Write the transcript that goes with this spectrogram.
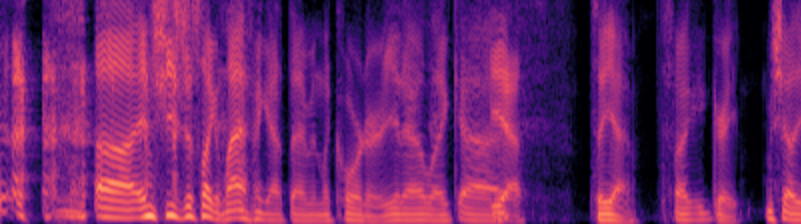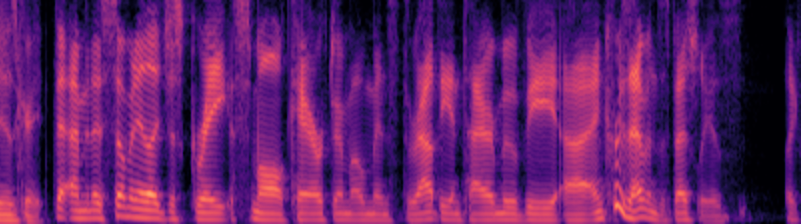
uh, and she's just like laughing at them in the corner, you know, like, uh, yes. So yeah, fucking great. Michelle is great. I mean, there's so many like just great small character moments throughout the entire movie, uh, and Chris Evans especially is like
